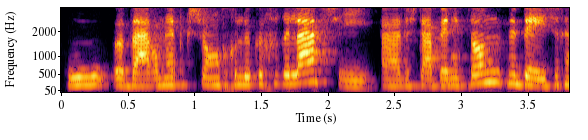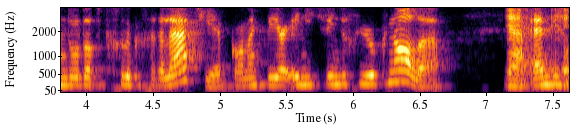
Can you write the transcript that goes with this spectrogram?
hoe, eh, waarom heb ik zo'n gelukkige relatie? Eh, dus daar ben ik dan mee bezig. En doordat ik een gelukkige relatie heb, kan ik weer in die 20 uur knallen. Ja, En dus,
